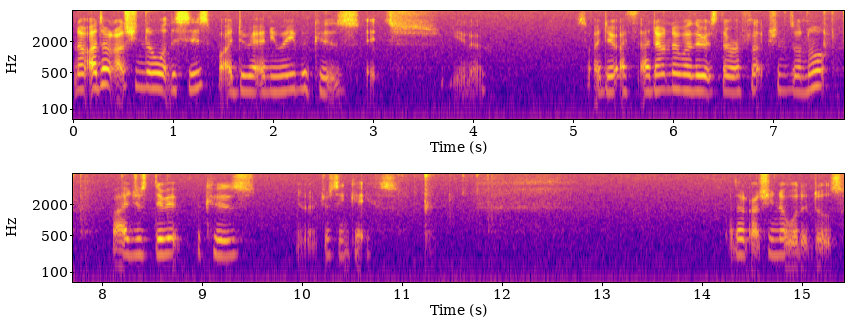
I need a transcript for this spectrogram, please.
No, I don't actually know what this is, but I do it anyway because it's, you know. So I do. I, I don't know whether it's the reflections or not, but I just do it because, you know, just in case. I don't actually know what it does.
